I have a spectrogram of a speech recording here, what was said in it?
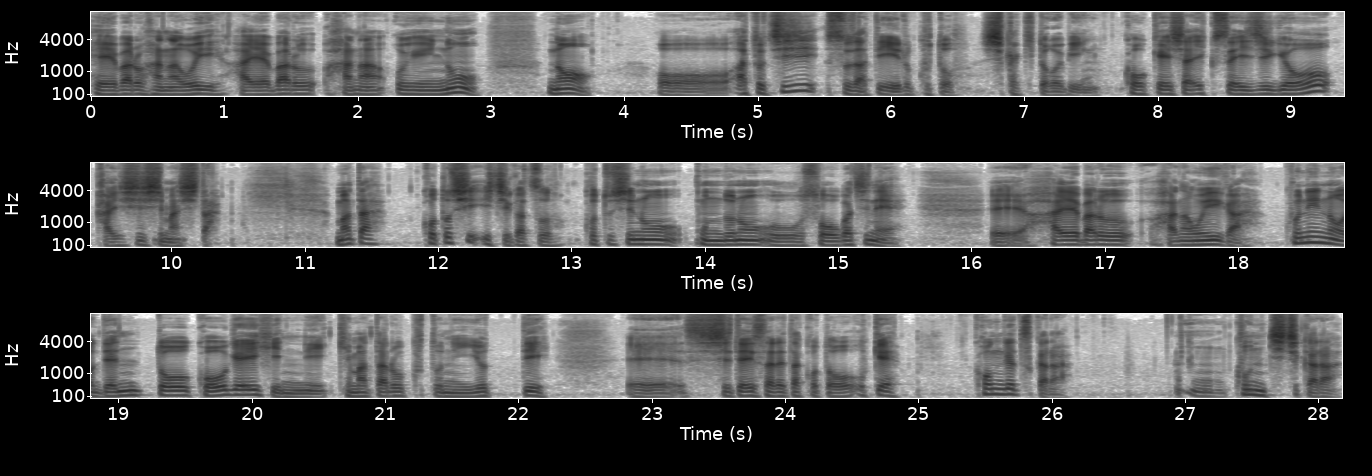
ー、ヘーバル花ウイハエバル花ウイのの跡地育ていること仕掛き答弁後継者育成事業を開始しました。また今年1月今年の今度の総合地ね、えー、ハエバル花ウイが国の伝統工芸品に決まったることによって、えー、指定されたことを受け今月から、うん、君父から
